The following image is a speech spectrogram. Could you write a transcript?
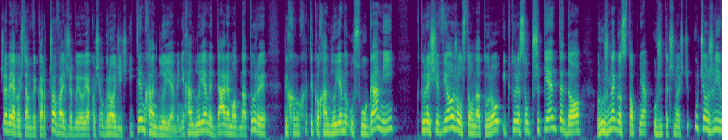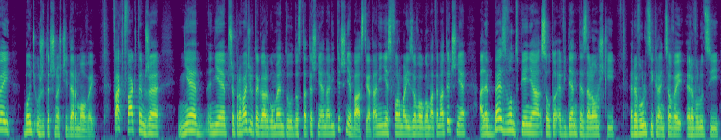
żeby jakoś tam wykarczować, żeby ją jakoś ogrodzić i tym handlujemy. Nie handlujemy darem od natury, tylko, tylko handlujemy usługami, które się wiążą z tą naturą i które są przypięte do różnego stopnia użyteczności uciążliwej bądź użyteczności darmowej. Fakt faktem, że nie, nie przeprowadził tego argumentu dostatecznie analitycznie Bastiat, ani nie sformalizował go matematycznie, ale bez wątpienia są to ewidentne zalążki rewolucji krańcowej, rewolucji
